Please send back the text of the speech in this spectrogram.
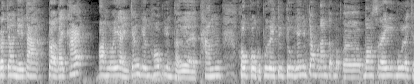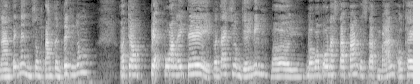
គាត់ចង់និយាយថាតើដៃខែអស់លុយហើយអញ្ចឹងយើងហូបយើងត្រូវធ្វើហូបគោកពើឲ្យទុយទុយខ្ញុំចង់ផ្ដាំទៅបងស្រីប៊ូរចនាបន្តិចណាខ្ញុំសូមផ្ដាំទៅបន្តិចខ្ញុំអត់ចង់ពាក់ព័ន្ធអីទេប៉ុន្តែខ្ញុំនិយាយនេះបើបើបងប្អូនណាស្ដាប់បានក៏ស្ដាប់បានអូខេ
